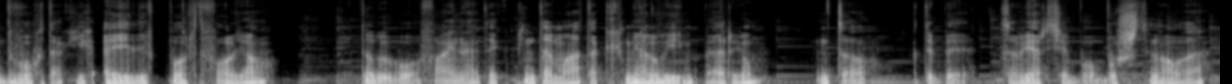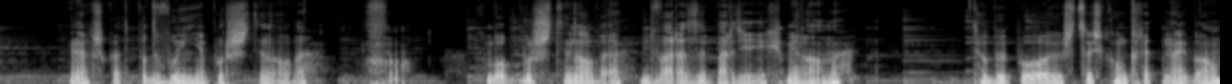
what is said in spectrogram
dwóch takich ale w portfolio. To by było fajne, tak Pinta ma atak chmielu i imperium. To gdyby zawiercie było bursztynowe, na przykład podwójnie bursztynowe, bo bursztynowe dwa razy bardziej chmielone. To by było już coś konkretnego,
